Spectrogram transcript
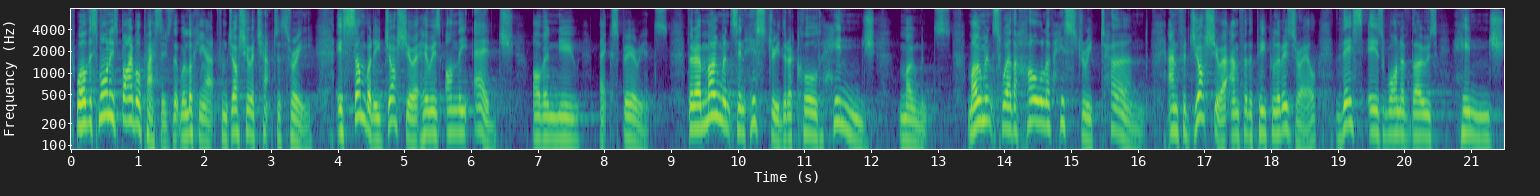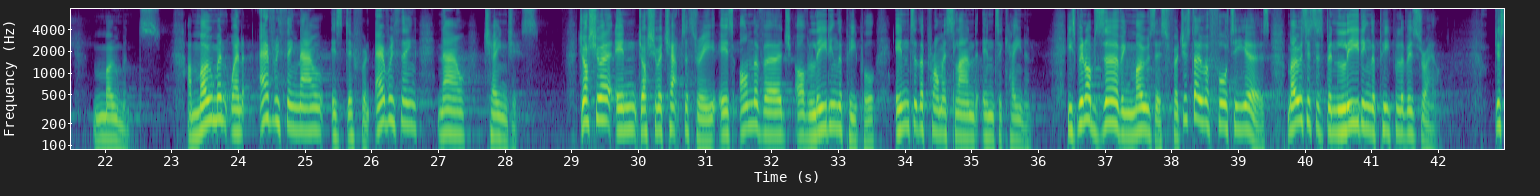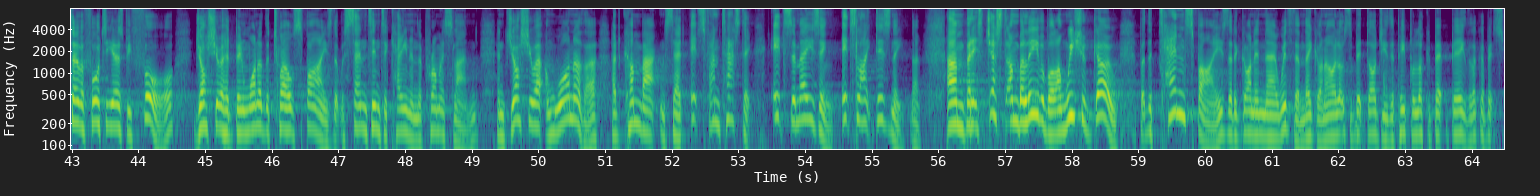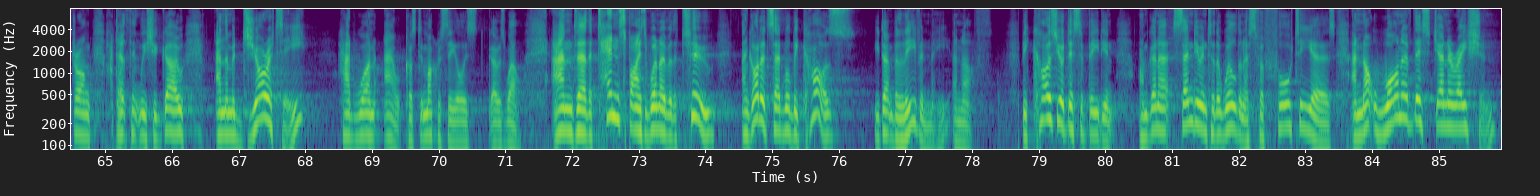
Well, this morning's Bible passage that we're looking at from Joshua chapter 3 is somebody, Joshua, who is on the edge of a new experience. There are moments in history that are called hinge moments, moments where the whole of history turned. And for Joshua and for the people of Israel, this is one of those hinge moments. A moment when everything now is different, everything now changes. Joshua in Joshua chapter 3 is on the verge of leading the people into the promised land, into Canaan. He's been observing Moses for just over 40 years. Moses has been leading the people of Israel. Just over 40 years before, Joshua had been one of the 12 spies that were sent into Canaan, the promised land. And Joshua and one other had come back and said, It's fantastic. It's amazing. It's like Disney. No. Um, but it's just unbelievable, and we should go. But the 10 spies that had gone in there with them, they'd gone, Oh, it looks a bit dodgy. The people look a bit big. They look a bit strong. I don't think we should go. And the majority had won out because democracy always goes well. And uh, the 10 spies had won over the two, and God had said, Well, because you don't believe in me enough, because you're disobedient, I'm going to send you into the wilderness for 40 years, and not one of this generation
